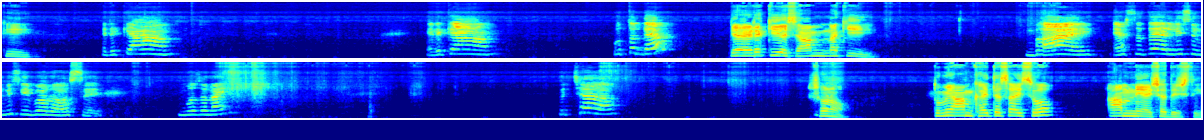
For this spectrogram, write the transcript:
কি? এটা কি আম? এটা কি আম? উত্তর দাও কে এটা কি হয়েছে? আম নাকি? ভাই এর সাথে লিচুর বড় আছে। বুঝো নাই? বুঝছ? শোনো তুমি আম খাইতে চাইছো আম নিয়ে আইসা দিচ্ছি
